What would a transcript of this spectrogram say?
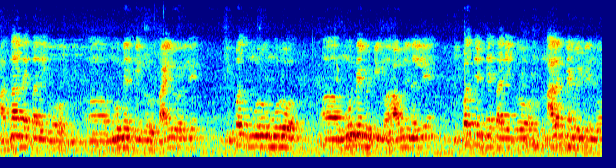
ಹದಿನಾರನೇ ತಾರೀಕು ಆ, ಮೂರನೇ ತಿಂಗಳು ಕಾಯಿಲೂರಲ್ಲಿ ಇಪ್ಪತ್ತ್ಮೂರು ಮೂರು ಆ, ಮೂರನೇ ಮೀಟಿಂಗು ಹಾವಳಿನಲ್ಲಿ. ಇಪ್ಪತ್ತೆಂಟನೇ ತಾರೀಕು, ನಾಲ್ಕನೇ ಮೀಟಿಂಗು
